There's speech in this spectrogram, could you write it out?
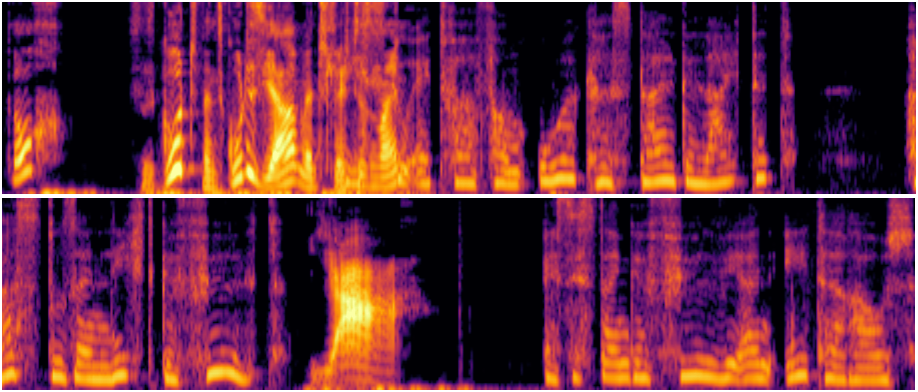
Doch? Es ist gut. Wenn es gut ist, ja. Wenn es schlecht Bist ist, nein. du etwa vom Urkristall geleitet? Hast du sein Licht gefühlt? Ja. Es ist ein Gefühl wie ein Ätherrausch,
